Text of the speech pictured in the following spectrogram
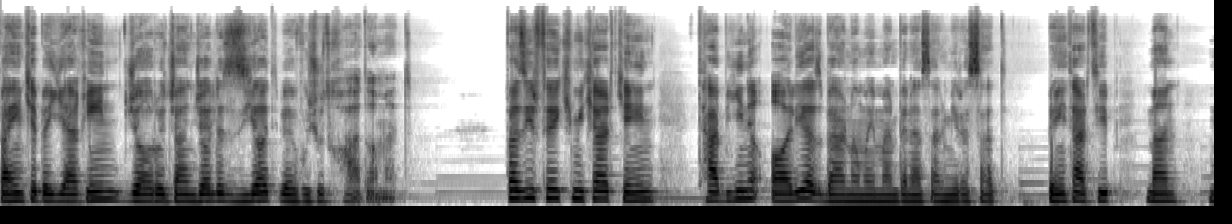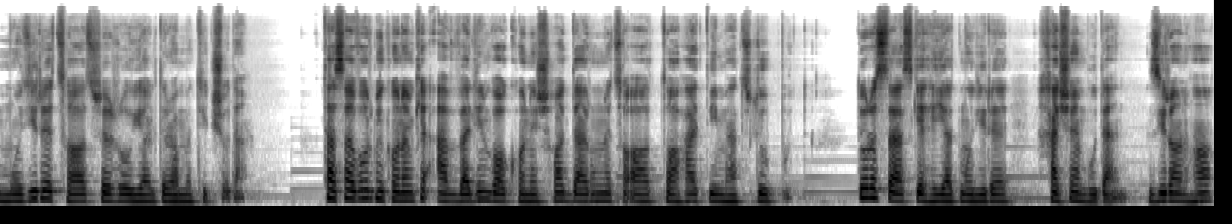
و اینکه به یقین جار و جنجال زیادی به وجود خواهد آمد. وزیر فکر می کرد که این تبیین عالی از برنامه من به نظر می رسد. به این ترتیب من مدیر تئاتر رویال دراماتیک شدم. تصور می کنم که اولین واکنش ها درون تئاتر تا حدی مطلوب بود. درست است که هیئت مدیره خشن بودند زیرا آنها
